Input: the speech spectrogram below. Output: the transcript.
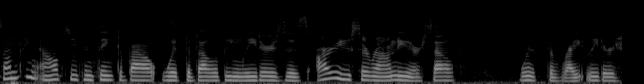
Something else you can think about with developing leaders is are you surrounding yourself with the right leaders?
